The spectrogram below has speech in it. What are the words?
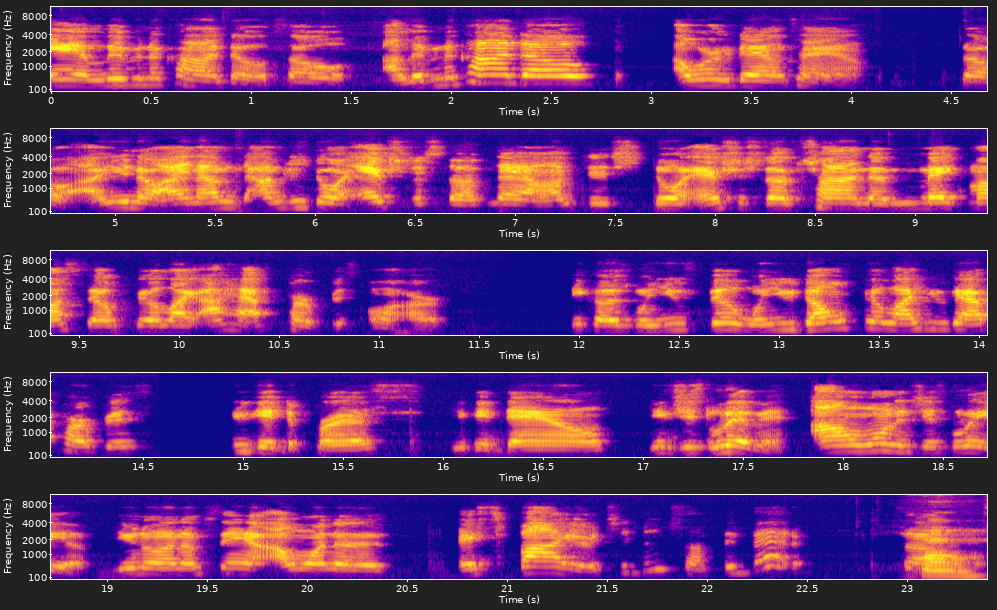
and live in a condo. So I live in a condo. I work downtown. So I, you know, and I'm I'm just doing extra stuff now. I'm just doing extra stuff, trying to make myself feel like I have purpose on Earth. Because when you feel when you don't feel like you got purpose, you get depressed, you get down, you just living. I don't want to just live. You know what I'm saying? I want to aspire to do something better. So yes.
